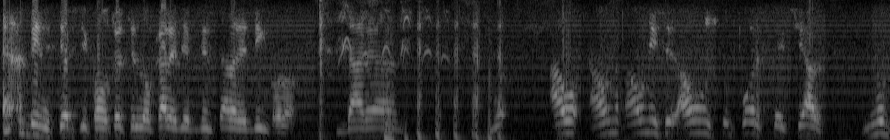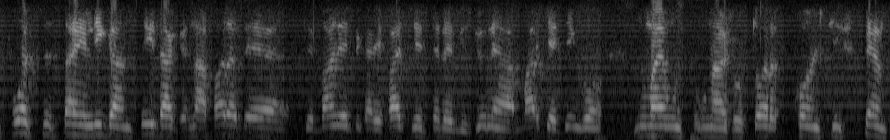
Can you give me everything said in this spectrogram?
Bine, Sepsi cu autoritățile locale de din țara de dincolo. Dar uh, nu- au, au, au, niște, au un suport special. Nu poți să stai în Liga 1 dacă în afară de, de banii pe care îi face televiziunea, marketingul, nu mai ai un, un ajutor consistent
